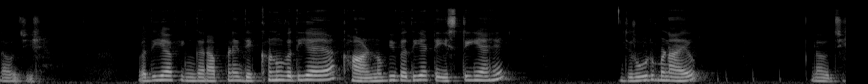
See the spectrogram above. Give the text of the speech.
ਲਓ ਜੀ। ਵਧੀਆ ਫਿੰਗਰ ਆਪਣੇ ਦੇਖਣ ਨੂੰ ਵਧੀਆ ਆ, ਖਾਣ ਨੂੰ ਵੀ ਵਧੀਆ, ਟੇਸਟੀ ਆ ਇਹ। ਜ਼ਰੂਰ ਬਣਾਇਓ। ਲਓ ਜੀ।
